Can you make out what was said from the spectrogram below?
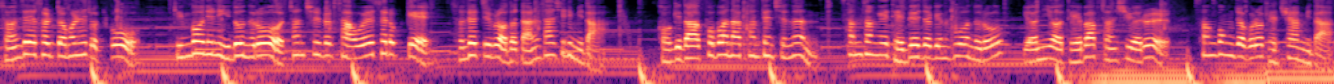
전세 설정을 해줬고 김건희는 이 돈으로 1704호에 새롭게 전셋집을 얻었다는 사실입니다. 거기다 코바나 컨텐츠는 삼성의 대대적인 후원으로 연이어 대박 전시회를 성공적으로 개최합니다.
